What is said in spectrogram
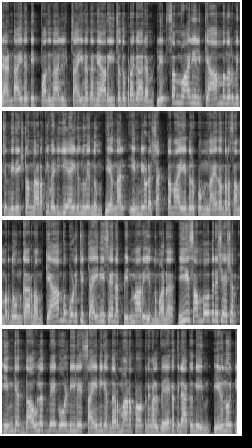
രണ്ടായിരത്തി പതിനാലിൽ ചൈന തന്നെ അറിയിച്ചത് പ്രകാരം ലിപ്സം വാലിയിൽ ക്യാമ്പ് നിർമ്മിച്ച് നിരീക്ഷണം നടത്തി വരികയായിരുന്നുവെന്നും എന്നാൽ ഇന്ത്യയുടെ ശക്തമായ എതിർപ്പും നയതന്ത്ര സമ്മർദ്ദവും കാരണം ക്യാമ്പ് പൊളിച്ച് ചൈനീസ് സേന പിന്മാറിയെന്നുമാണ്. ഈ സംഭവത്തിന് ശേഷം ഇന്ത്യ ദൗലത് ബേ ഗോൾഡിയിലെ സൈനിക നിർമ്മാണ പ്രവർത്തനങ്ങൾ വേഗത്തിലാക്കുകയും ഇരുന്നൂറ്റി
